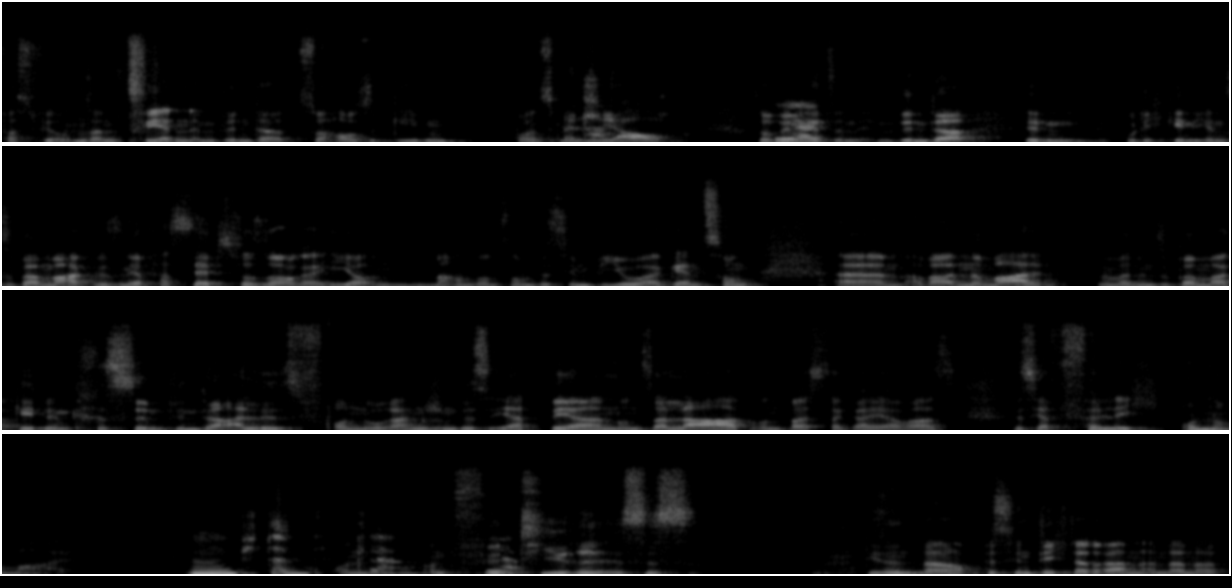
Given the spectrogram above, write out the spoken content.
was wir unseren Pferden im Winter zu Hause geben. Bei uns Menschen Aha. ja auch. So, wenn ich Ja. jetzt im, im Winter in, gut, ich gehe nicht in den Supermarkt, wir sind ja fast Selbstversorger hier und machen sonst noch ein bisschen Bioergänzung. Ähm, aber normal, wenn man in den Supermarkt geht, dann kriegst du im Winter alles, von Orangen bis Erdbeeren und Salat und weiß der Geier was. Das ist ja völlig unnormal. Hm, stimmt, Und, klar. und für Ja. Tiere ist es, die sind da noch ein bisschen dichter dran an der, Na-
